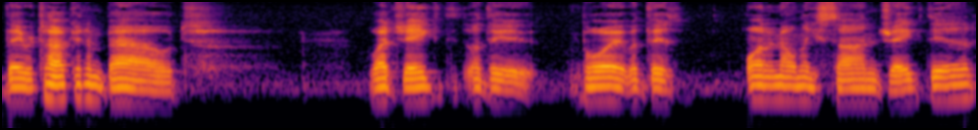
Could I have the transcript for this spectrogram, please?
they were talking about what Jake what the boy what the one and only son Jake did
